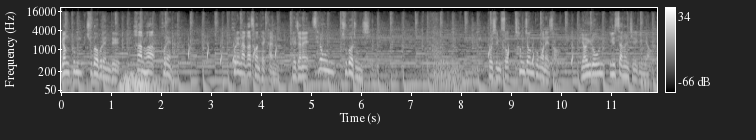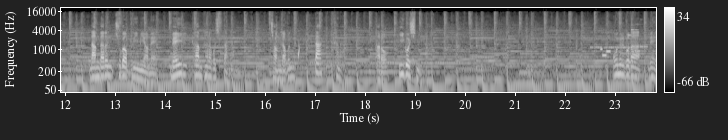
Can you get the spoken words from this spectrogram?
명품 주거 브랜드 한화 포레나. 포레나가 선택한 대전의 새로운 주거 중심. 도심 속 청정공원에서 여유로운 일상을 즐기며 남다른 주거 프리미엄에 매일 감탄하고 싶다면 정답은 딱 하나. 바로 이곳입니다. 오늘보다 내일,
